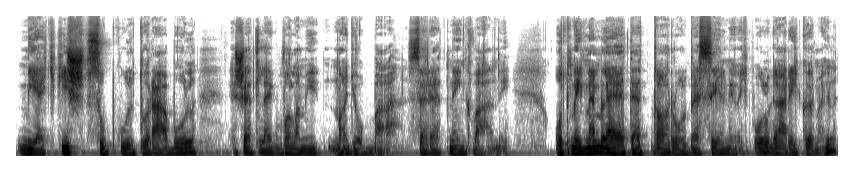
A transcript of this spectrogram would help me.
mi egy kis szubkultúrából esetleg valami nagyobbá szeretnénk válni. Ott még nem lehetett arról beszélni, hogy polgári kör,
